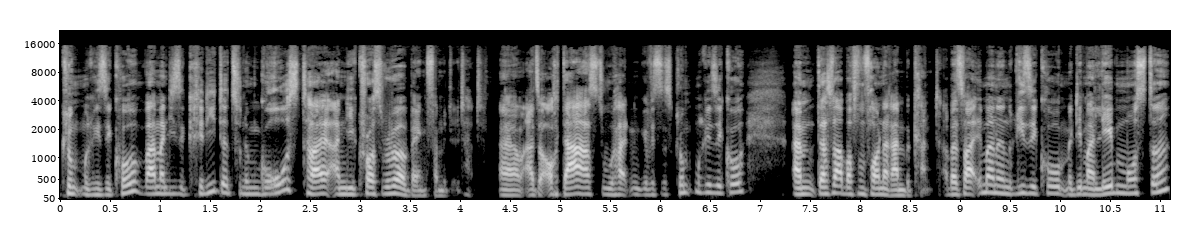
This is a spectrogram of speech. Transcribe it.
Klumpenrisiko, weil man diese Kredite zu einem Großteil an die Cross River Bank vermittelt hat. Ähm, also auch da hast du halt ein gewisses Klumpenrisiko. Ähm, das war aber von vornherein bekannt. Aber es war immer ein Risiko, mit dem man leben musste,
